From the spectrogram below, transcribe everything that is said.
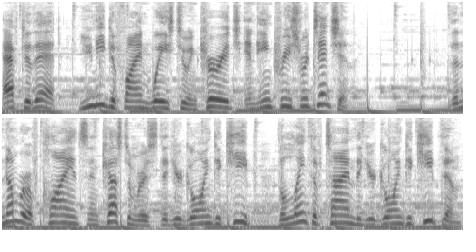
After that, you need to find ways to encourage and increase retention the number of clients and customers that you're going to keep, the length of time that you're going to keep them,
